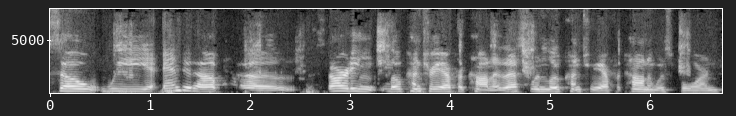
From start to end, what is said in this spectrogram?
So we ended up uh, starting Low Country Africana. That's when Low Country Africana was born.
